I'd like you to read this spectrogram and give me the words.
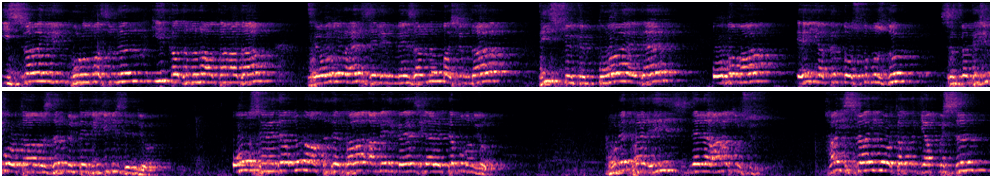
İsrail'in kurulmasının ilk adımını atan adam Theodor Herzl'in mezarının başında diz çöküp dua eden Obama en yakın dostumuzdur, stratejik ortağımızdır, müttefikimizdir diyor. 10 senede 16 defa Amerika'ya ziyarette bulunuyor. Bu ne perhiz ne lahana turşusu. Ha İsrail'le ortaklık yapmışsın,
